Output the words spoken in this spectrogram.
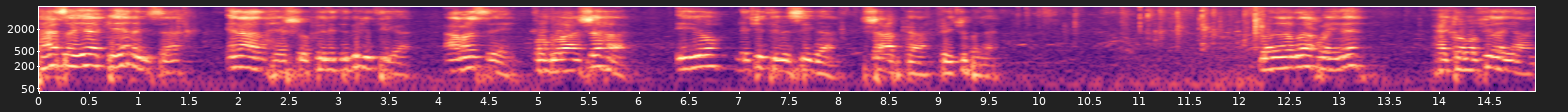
taas ayaa keenaysa inaad hesho credibility-ga amase ogolaanshaha iyo legitimacyga shacabka reer jubbaland madaxweyne waxay kaloo filayaan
